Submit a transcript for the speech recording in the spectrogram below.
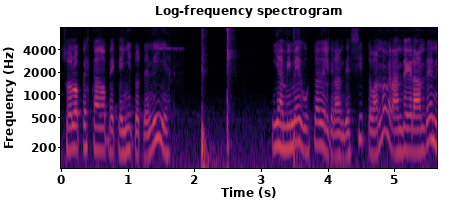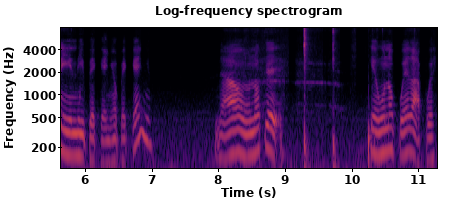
solo pescado pequeñito tenía. Y a mí me gusta del grandecito, ¿va? no grande, grande, ni, ni pequeño, pequeño. Ya, uno que, que uno pueda, pues,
